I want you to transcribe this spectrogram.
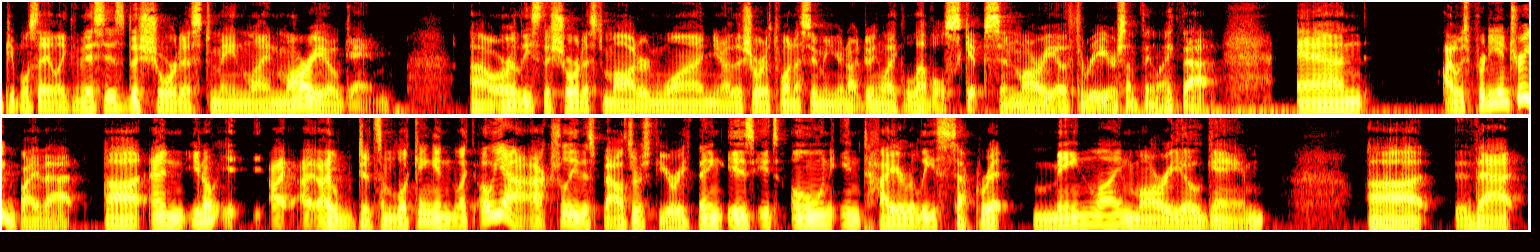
people say like, this is the shortest mainline Mario game uh, or at least the shortest modern one, you know, the shortest one, assuming you're not doing like level skips in Mario 3 or something like that. And I was pretty intrigued by that. Uh, and you know, it, I, I did some looking and like, oh yeah, actually, this Bowser's Fury thing is its own entirely separate mainline Mario game uh, that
